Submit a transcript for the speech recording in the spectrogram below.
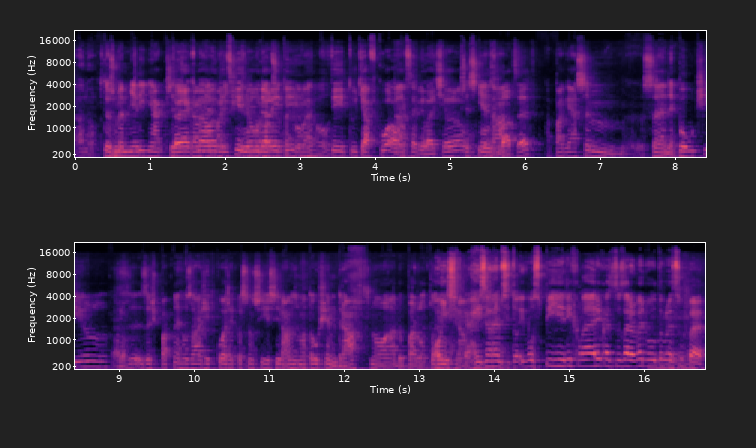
Ano. to jsme měli nějak před To jak jsme ho vždycky jsme mu dali ty, takového. ty, tu ťavku a on Tak. se vylečil Přesně plus tak. 20. Pak já jsem se nepoučil Ano. ze, ze špatného zážitku a řekl jsem si, že si dáme s Matoušem draft, no a dopadlo to. Oni jak si říkají, hej, zahrajeme si to Ivo Speed, rychle, rychle si to zahrajeme ve dvou, to bude super.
